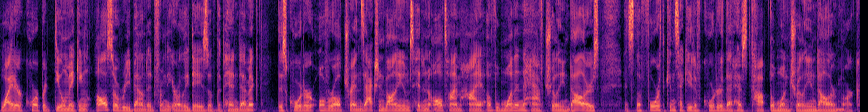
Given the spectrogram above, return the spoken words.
Wider corporate deal making also rebounded from the early days of the pandemic. This quarter, overall transaction volumes hit an all time high of $1.5 trillion. It's the fourth consecutive quarter that has topped the $1 trillion mark.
